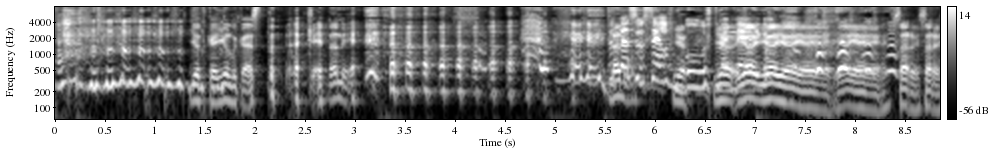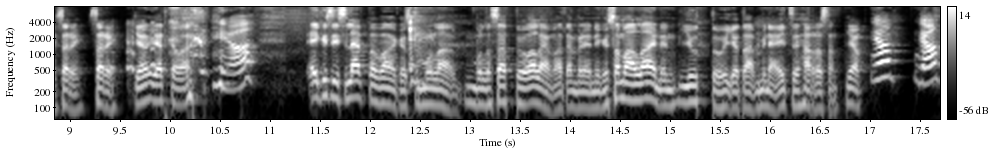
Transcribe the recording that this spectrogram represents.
jotka julkaistu. Okei, no niin. Vittu, tässä on self-boost Joo, joo, joo, joo, joo, joo, joo, joo, joo, joo, joo, Joo, jatka vaan. joo, Eikö siis läppä vaan, koska mulla, mulla sattuu olemaan tämmönen niin samanlainen juttu, jota minä itse harrastan. Joo. Joo, joo.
